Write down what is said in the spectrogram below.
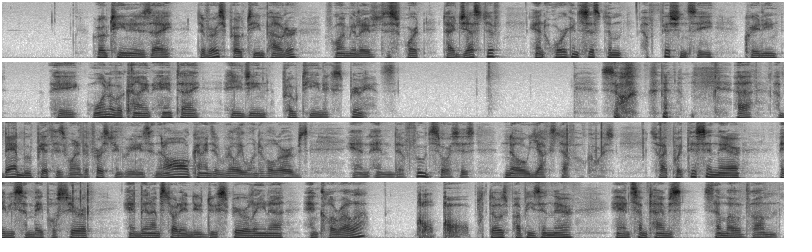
Grotein is a diverse protein powder formulated to support digestive and organ system efficiency, creating a one of a kind anti aging protein experience. So, uh, bamboo pith is one of the first ingredients, and then all kinds of really wonderful herbs and and uh, food sources. No yuck stuff, of course. So I put this in there, maybe some maple syrup, and then I'm starting to do spirulina and chlorella. Put those puppies in there, and sometimes some of um,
